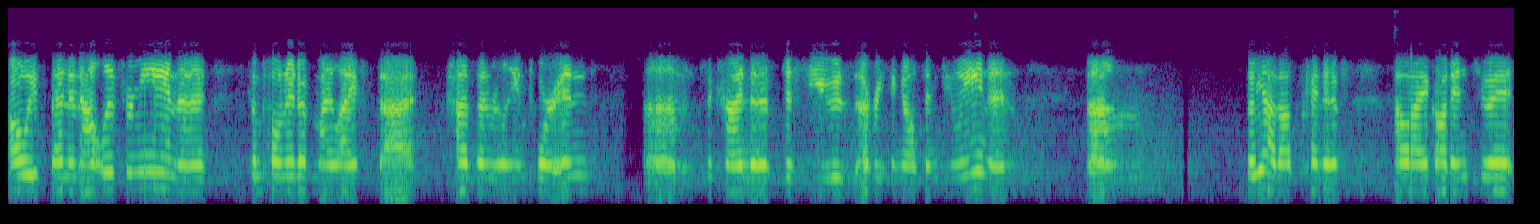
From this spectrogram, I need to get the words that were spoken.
always been an outlet for me and a component of my life that has been really important um, to kind of diffuse everything else I'm doing. And um, so, yeah, that's kind of how I got into it.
